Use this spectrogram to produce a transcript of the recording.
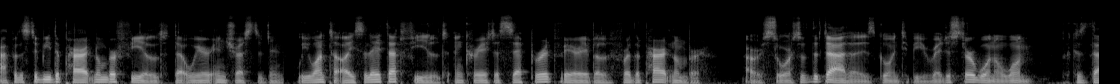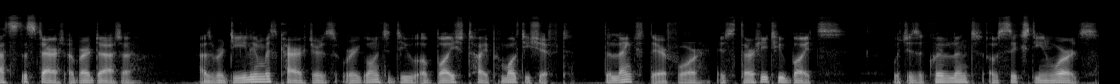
happens to be the part number field that we are interested in. We want to isolate that field and create a separate variable for the part number. Our source of the data is going to be register 101 because that's the start of our data. As we're dealing with characters, we're going to do a byte type multi-shift. The length, therefore, is 32 bytes, which is equivalent of 16 words.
